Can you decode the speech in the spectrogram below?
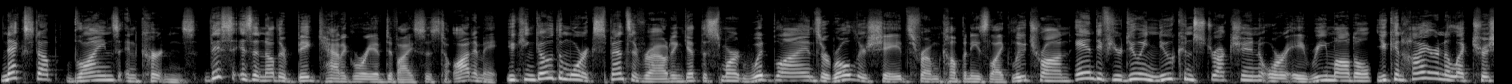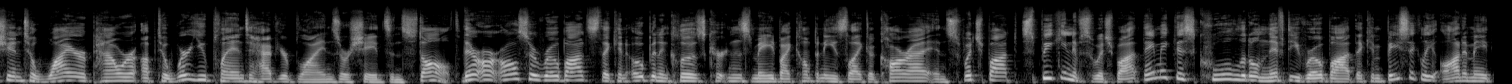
Next up, blinds and curtains. This is another big category of devices to automate. You can go the more expensive route and get the smart wood blinds or roller shades from companies like Lutron. And if you're doing new construction or a remodel, you can hire an electrician to wire power up to where you plan to have your blinds or shades installed. There are also robots that can open and close curtains made by companies like Aqara and Switchbot. Speaking of Switchbot, they make this cool little nifty robot that can basically automate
